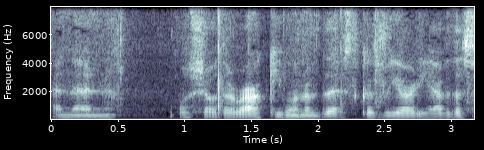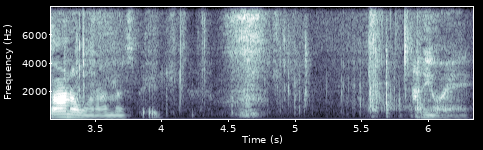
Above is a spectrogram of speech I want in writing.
And then we'll show the Rocky one of this because we already have the Sanha one on this page. Anyway,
